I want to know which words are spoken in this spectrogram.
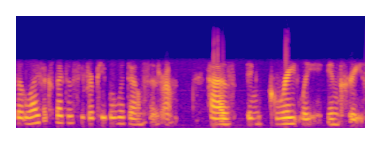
the life expectancy for people with Down syndrome has in greatly increased.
